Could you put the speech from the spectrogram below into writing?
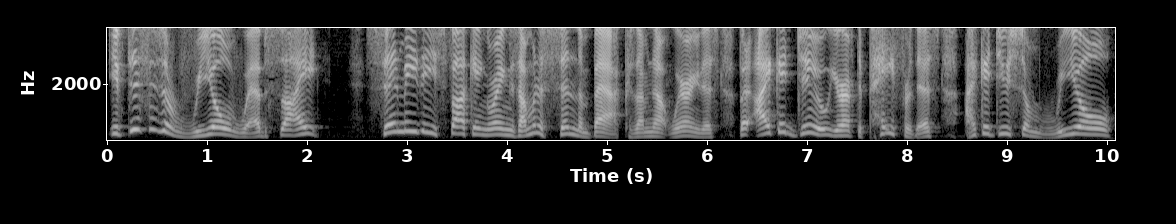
If this is a real website, send me these fucking rings. I'm going to send them back because I'm not wearing this. But I could do, you have to pay for this. I could do some real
